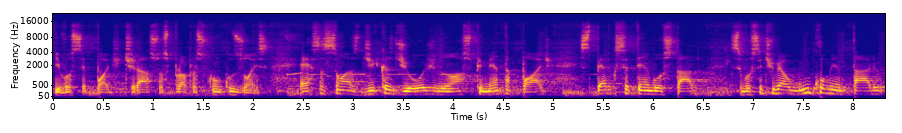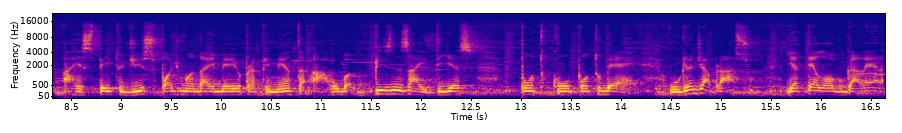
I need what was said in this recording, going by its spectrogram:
e você pode tirar suas próprias conclusões. Essas são as dicas de hoje do nosso Pimenta Pod. Espero que você tenha gostado. Se você tiver algum comentário a respeito disso, pode mandar e-mail para pimenta@businessideas.com.br. Um grande abraço e até logo, galera.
